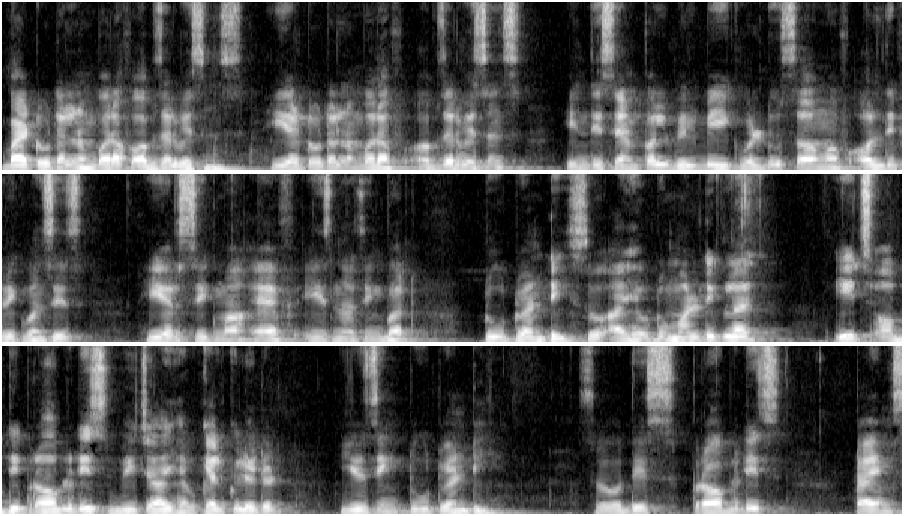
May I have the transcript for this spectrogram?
by total number of observations. Here total number of observations in the sample will be equal to sum of all the frequencies here sigma f is nothing but 220 so i have to multiply each of the probabilities which i have calculated using 220 so this probabilities times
